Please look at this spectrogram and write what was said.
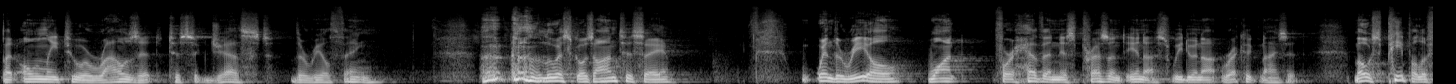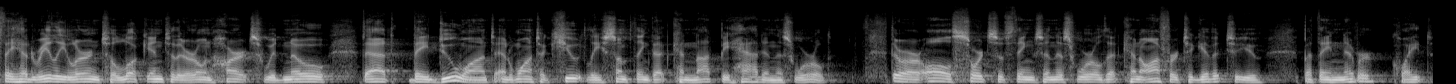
but only to arouse it to suggest the real thing. Lewis goes on to say when the real want for heaven is present in us, we do not recognize it. Most people, if they had really learned to look into their own hearts, would know that they do want and want acutely something that cannot be had in this world. There are all sorts of things in this world that can offer to give it to you, but they never quite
